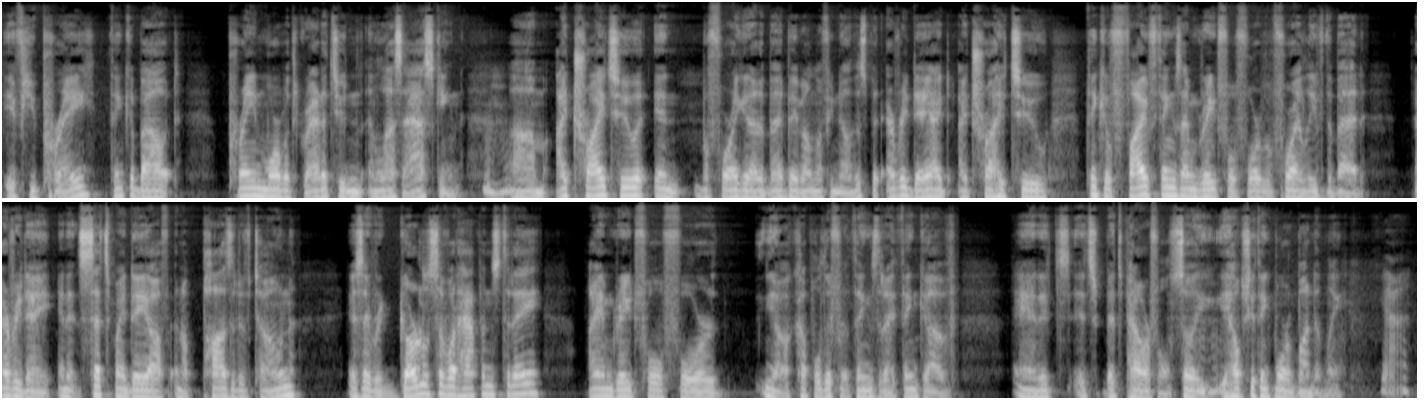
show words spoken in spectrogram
if you pray, think about praying more with gratitude and, and less asking. Mm-hmm. Um, I try to, and before I get out of bed, babe, I don't know if you know this, but every day I, I try to think of five things I'm grateful for before I leave the bed every day. And it sets my day off in a positive tone. Is that regardless of what happens today, I am grateful for, you know, a couple different things that I think of. And it's it's it's powerful. So mm-hmm. it, it helps you think more abundantly. Yeah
